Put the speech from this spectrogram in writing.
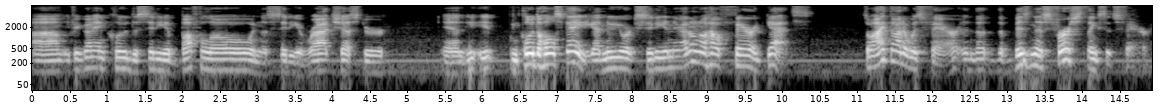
um, if you're going to include the city of Buffalo and the city of Rochester, and include the whole state, you got New York City in there. I don't know how fair it gets. So I thought it was fair, and the, the business first thinks it's fair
